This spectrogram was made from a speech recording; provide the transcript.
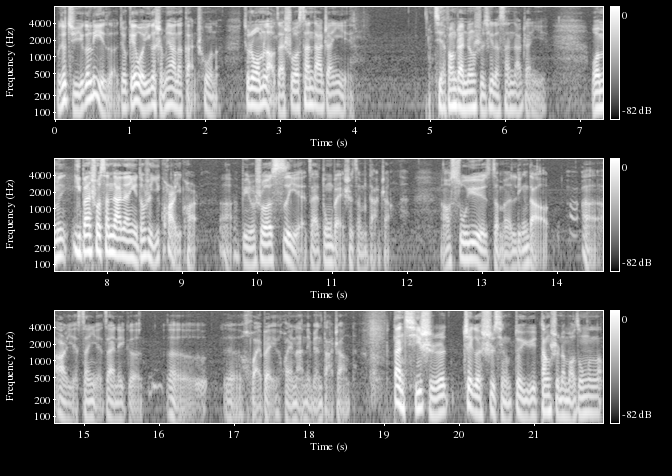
我就举一个例子，就给我一个什么样的感触呢？就是我们老在说三大战役，解放战争时期的三大战役，我们一般说三大战役都是一块儿一块儿的啊，比如说四野在东北是怎么打仗的，然后粟裕怎么领导啊二野三野在那个呃呃淮北淮南那边打仗的，但其实这个事情对于当时的毛泽东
